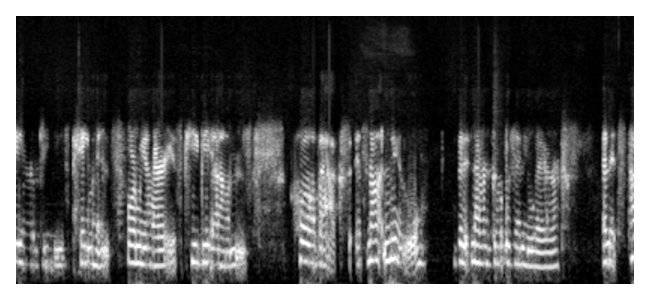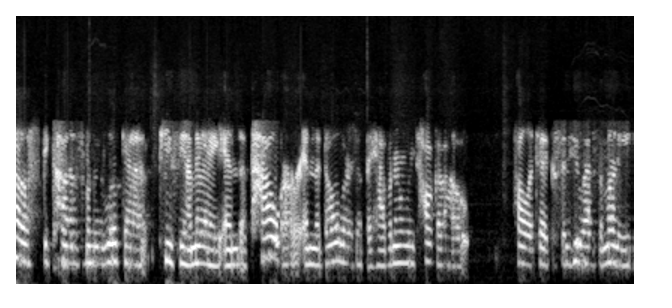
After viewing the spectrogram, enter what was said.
DRGs, payments, formularies, PBMs, clawbacks. It's not new, but it never goes anywhere. And it's tough because when we look at PCMA and the power and the dollars that they have, and when we talk about politics and who has the money,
